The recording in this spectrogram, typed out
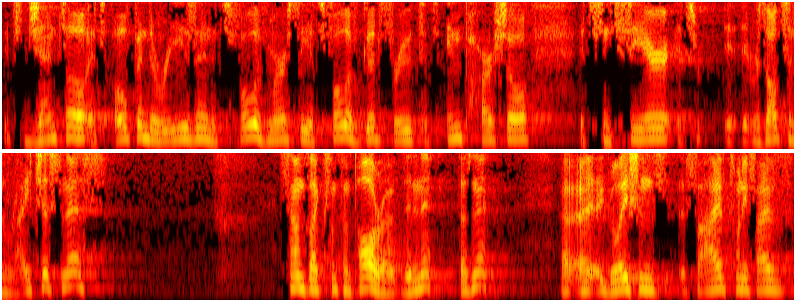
it's gentle, it's open to reason, it's full of mercy, it's full of good fruits, it's impartial, it's sincere, it's, it, it results in righteousness. Sounds like something Paul wrote, didn't it? Doesn't it? Uh, uh, Galatians 5 25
